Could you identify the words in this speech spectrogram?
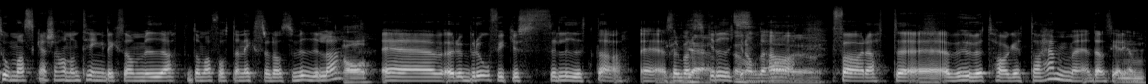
Thomas kanske har någonting liksom i att de har fått en extra dags vila. Ja. Eh, Örebro fick ju slita eh, så det bara skriker om det. Ja, ja, för att eh, överhuvudtaget ta hem eh, den serien.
